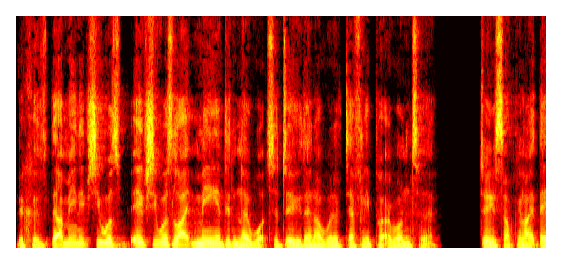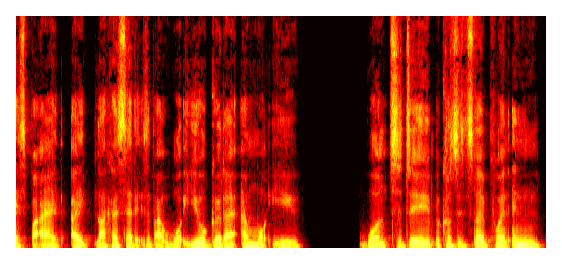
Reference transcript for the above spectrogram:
because I mean, if she was if she was like me and didn't know what to do, then I would have definitely put her on to doing something like this. But I, I like I said, it's about what you're good at and what you want to do because it's no point in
